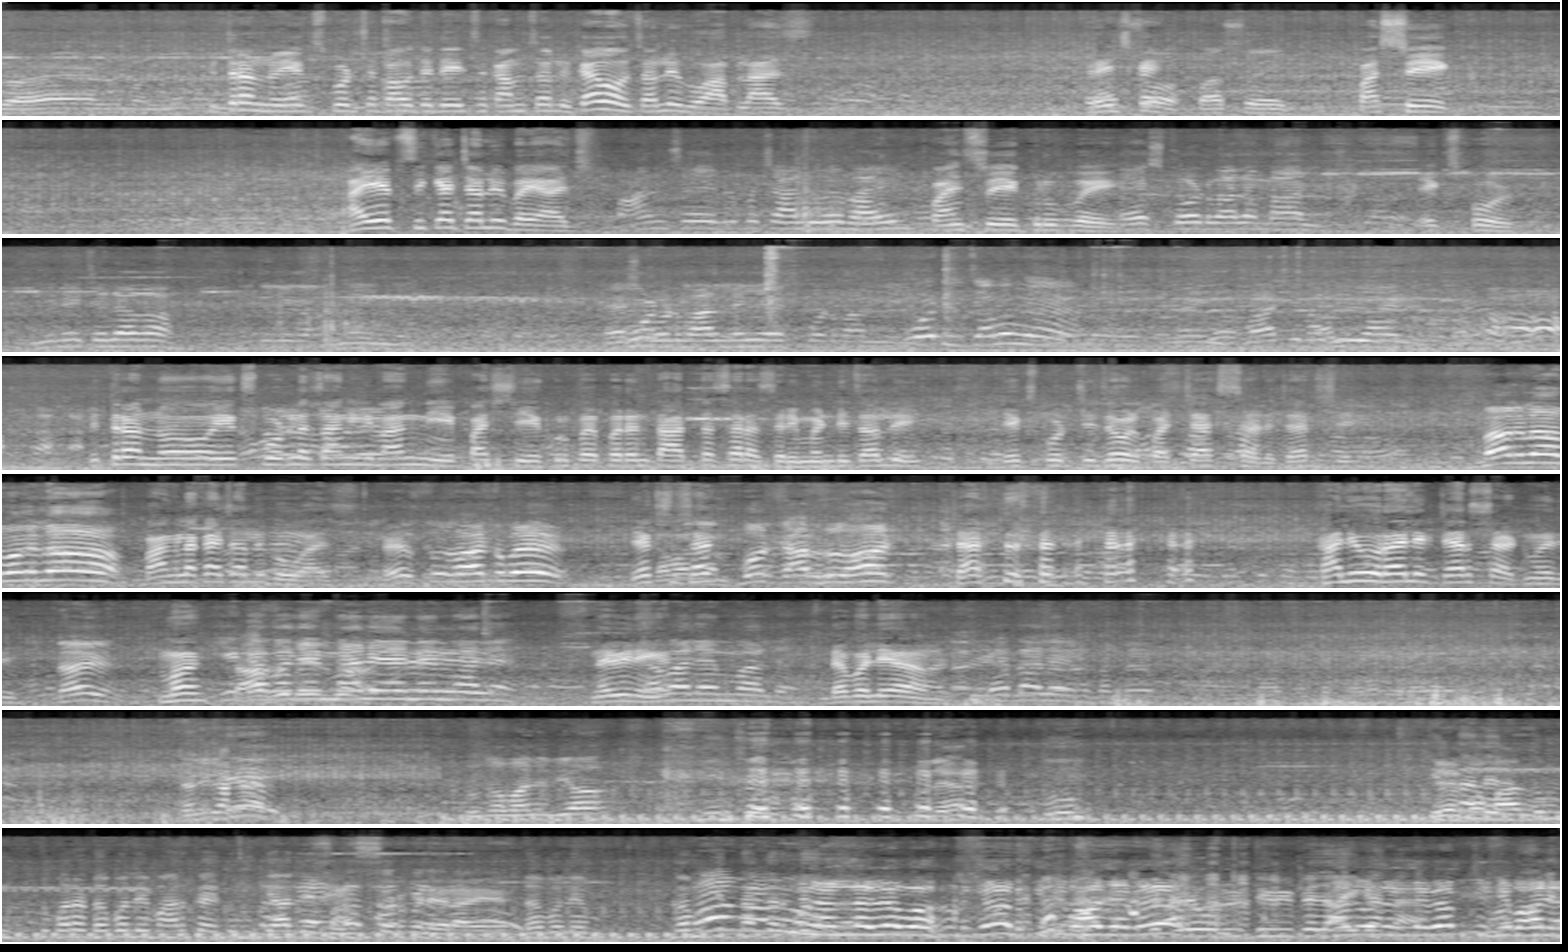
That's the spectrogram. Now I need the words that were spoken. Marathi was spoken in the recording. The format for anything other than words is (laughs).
है मित्रांनो एक्सपोर्टच्या पावत्या द्यायचं काम चालू आहे. काय भाऊ चालू आहे भाऊ आपला आज? रेंज काय? पाँच सौ एक. पाचशे एक. आय एफ़ सी क्या चालू आहे भाई आज? पाँच सौ एक रुपये चालू है भाई. पाचशे एक रुपये. एक्सपोर्ट वाला माल. एक्सपोर्ट ये नहीं चलेगा. नहीं एक्सपोर्ट माल नहीं है एक्सपोर्ट माल नहीं मित्रांनो एक्सपोर्टला चांगली मागणी आहे. पाचशे एक रुपयापर्यंत आता सरासरी मंडी चालू आहे. एक्सपोर्टची जवळपास चारशे साडेचारशे. बांग्ला बांग्ला. बांगला काय चालू आहे भाऊ आज? एक सौ साठ रुपये. एकशे साठ? वो चार सौ साठ. चार खाली वर राहिले चारशे साठमध्ये? नहीं. मग? नवीन आहे डबल एम वाले का? डबल एम डबल एम चलेगा तू का माने दिया. तुम कितना माल तुम तुम्हारा डबल एम मार्क है तुम क्या ले पाँच सौ रुपये ले रहे हैं. डबल एम कम कितना करते हो? लल्ला वो किसी अरे में वो टीवी पे जाएगा ना किसी भाव में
